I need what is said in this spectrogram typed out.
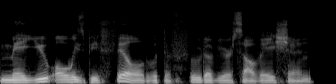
May you always be filled with the fruit of your salvation,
